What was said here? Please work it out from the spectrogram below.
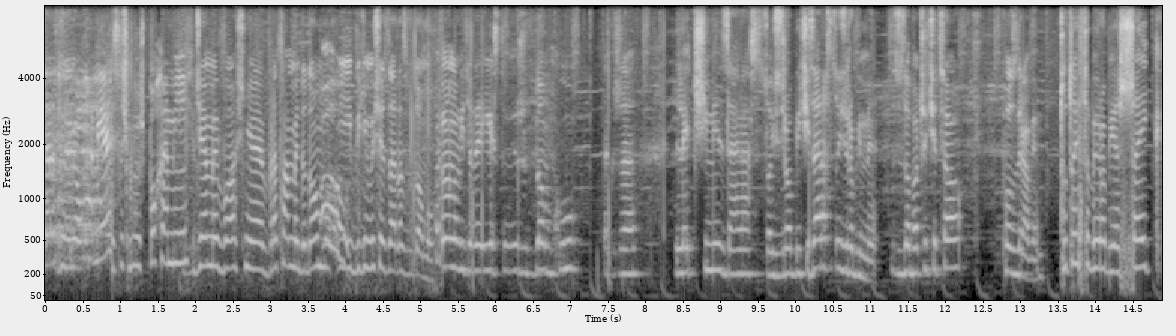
zaraz będę miał chemię. Jesteśmy już po chemii. Idziemy właśnie, wracamy do domu i widzimy się zaraz w domu. No widzowie, jestem już w domku, także lecimy zaraz coś zrobić. Zaraz coś zrobimy. Zobaczycie co? Pozdrawiam. Tutaj sobie robię shake,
